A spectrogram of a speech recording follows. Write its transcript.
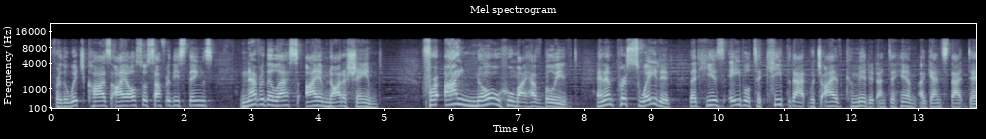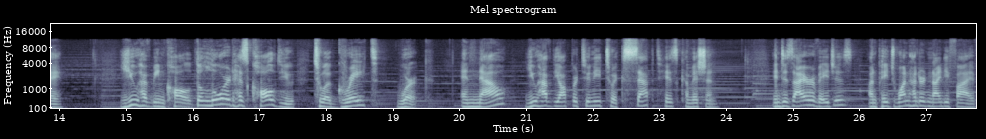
For the which cause I also suffer these things, nevertheless I am not ashamed. For I know whom I have believed, and am persuaded that he is able to keep that which I have committed unto him against that day you have been called. The Lord has called you to a great work. And now you have the opportunity to accept His commission. In Desire of Ages, on page 195,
